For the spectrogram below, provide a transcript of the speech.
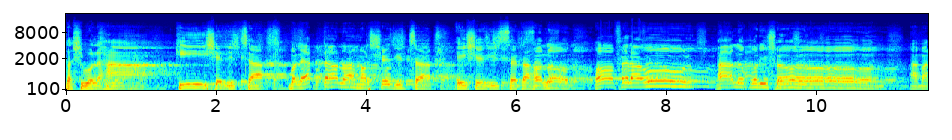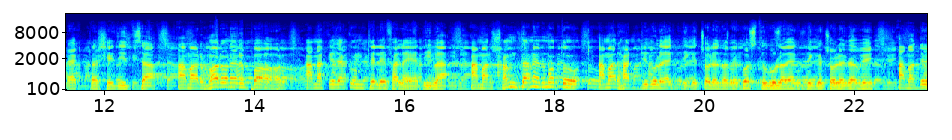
দাসী বলে হ্যাঁ কি সেজ ইচ্ছা? বলে, একটা হলো আমার সেজ ইচ্ছা। এই সেজ ইচ্ছাটা হলো, ও ফেরাউন, ভালো করি আমার একটা সেজ ইচ্ছা। আমার মরণের পর আমাকে যখন তেলে ফেলাইয়া দিবা, আমার সন্তানের মতো আমার হাড্ডিগুলো একদিকে চলে যাবে, গোস্তগুলো একদিকে চলে যাবে। আমাদের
